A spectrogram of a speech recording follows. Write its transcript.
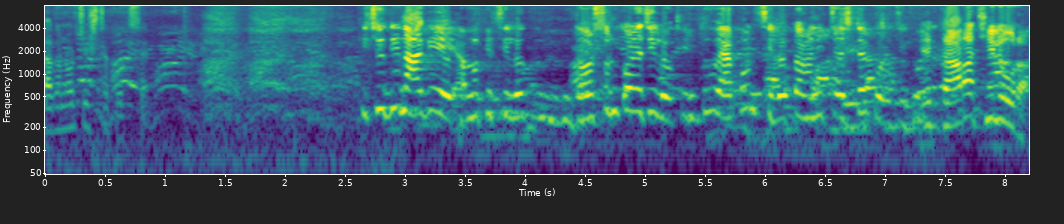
লাগানোর চেষ্টা করছে। কিছুদিন আগে আমাকে ছিল ধর্ষণ করেছিল কিন্তু এখন ছিল তাহানির চেষ্টা করেছিল। কারা ছিল ওরা?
